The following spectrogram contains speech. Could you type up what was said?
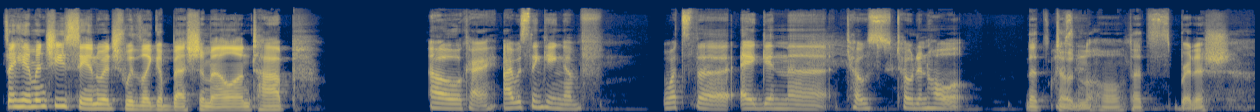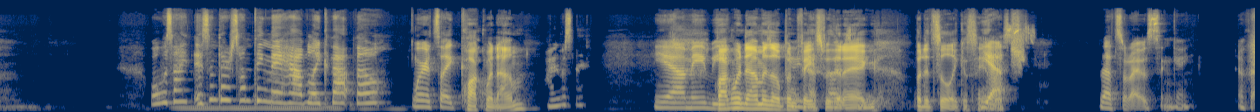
It's a ham and cheese sandwich with like a bechamel on top. Oh, okay. I was thinking of what's the egg in the toast toad and hole. That's toad in the hole. That's British. What was I? Isn't there something they have like that though, where it's like Croque madame. why was I? Yeah, maybe. Croque madame is open Maybe face with an egg, thinking. but it's still like a sandwich. Yes, that's what I was thinking. Okay.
